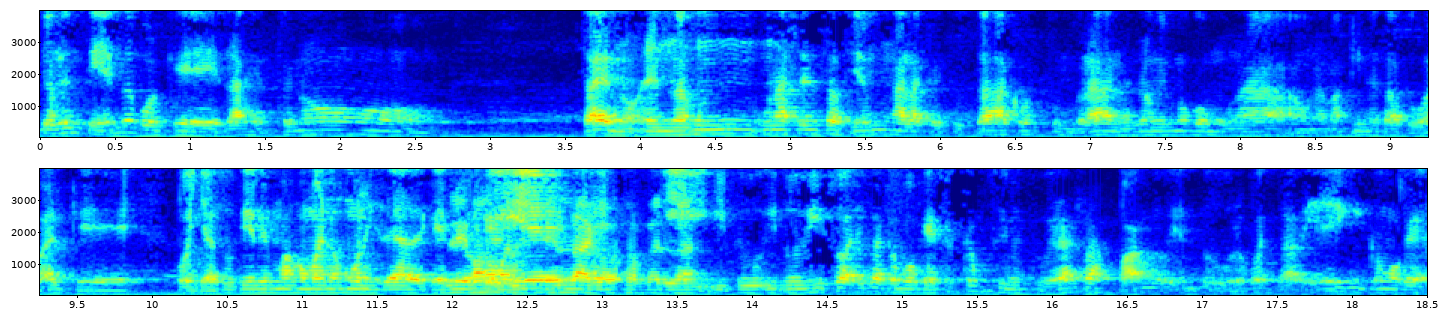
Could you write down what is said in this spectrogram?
yo lo entiendo porque la gente no... ¿Sabes? No, eh, no es un- una sensación a la que tú estás acostumbrado, no es lo mismo como una, una máquina de tatuar que pues ya tú tienes más o menos una idea de qué es Sí, lo que viene es la cosa, ¿verdad? y, y tú, y tú visualizas como que eso es como si me estuvieras raspando bien duro, pues está bien y como que...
